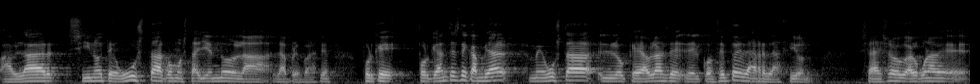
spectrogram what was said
hablar si no te gusta cómo está yendo la, preparación. Porque, porque antes de cambiar, me gusta lo que hablas del concepto de la relación. O sea, eso alguna vez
